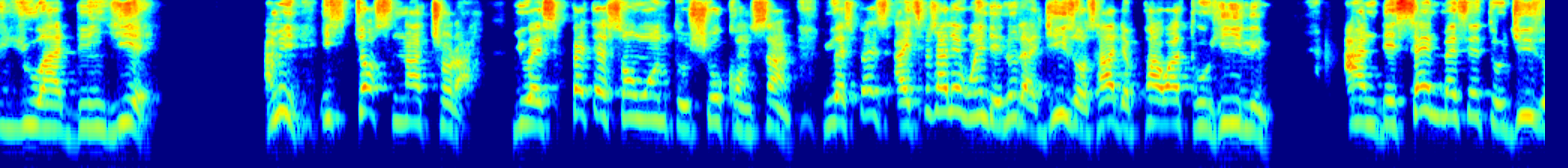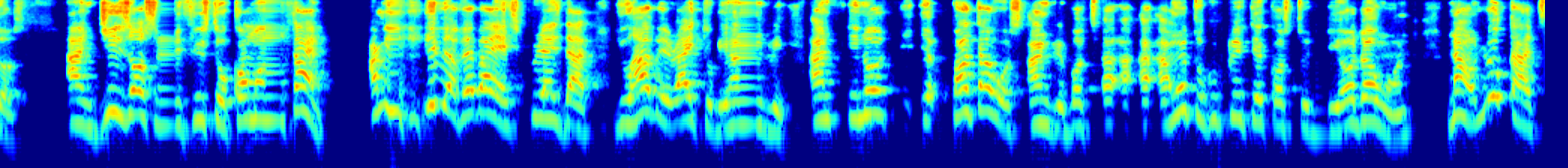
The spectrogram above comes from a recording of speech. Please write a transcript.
you had been here, I mean, it's just natural. You expected someone to show concern. You expect, especially when they know that Jesus had the power to heal him, and they send message to Jesus, and Jesus refused to come on time. I mean, if you have ever experienced that, you have a right to be angry. And you know, Martha was angry, but I, I, I, want to quickly take us to the other one. Now, look at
